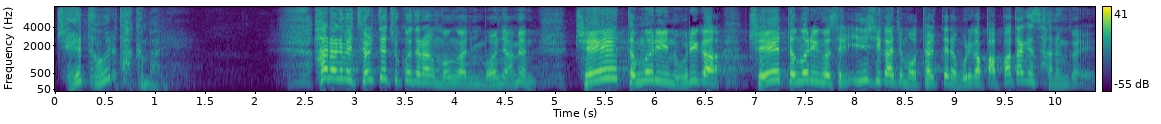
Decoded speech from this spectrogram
죄 덩어리 다 그 말이에요. 하나님의 절대 주권이라는 뭐냐면 죄 덩어리인 우리가 죄 덩어리인 것을 인식하지 못할 때는 우리가 빳빳하게 사는 거예요.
